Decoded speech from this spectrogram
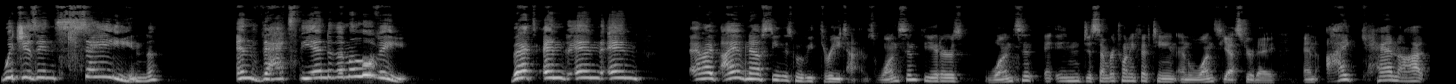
which is insane. And that's the end of the movie. That's and and and and I, I have now seen this movie three times. Once in theaters, once in, in December 2015, and once yesterday. And I cannot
